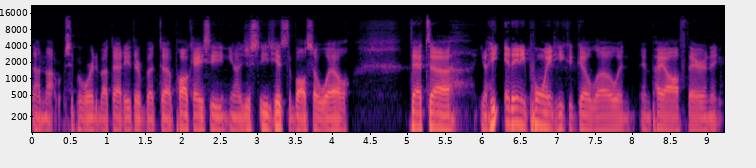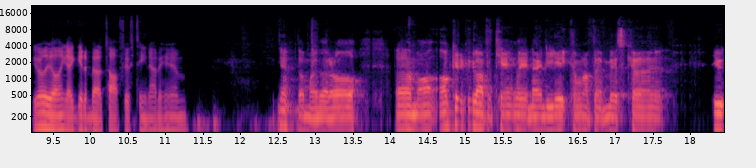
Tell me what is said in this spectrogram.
I'm not super worried about that either. But uh, Paul Casey, you know, just he hits the ball so well that uh, you know he at any point he could go low and, and pay off there, and it really only got to get about a top 15 out of him. Yeah, don't mind that at all. Um, I'll, I'll kick it off with Cantlay at 98, coming off that missed cut. He,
